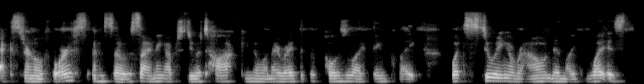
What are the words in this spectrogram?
external force. And so signing up to do a talk, you know, when I write the proposal, I think like what's stewing around and like what is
